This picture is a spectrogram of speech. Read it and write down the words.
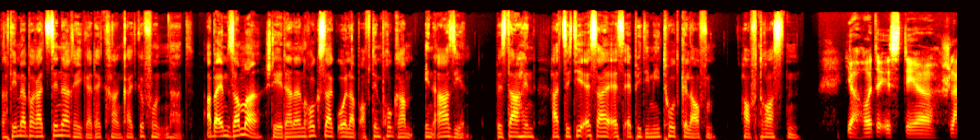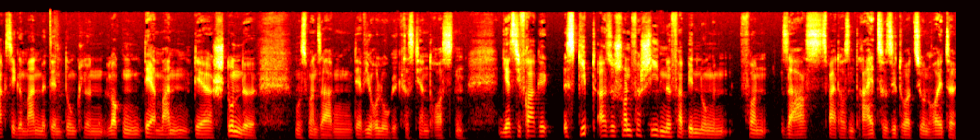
nachdem er bereits den Erreger der Krankheit gefunden hat. Aber im Sommer stehe dann ein Rucksackurlaub auf dem Programm in Asien. Bis dahin hat sich die SARS-Epidemie totgelaufen, hofft Drosten. Ja, heute ist der schlagsige Mann mit den dunklen Locken der Mann der Stunde, muss man sagen, der Virologe Christian Drosten. Jetzt die Frage, es gibt also schon verschiedene Verbindungen von SARS 2003 zur Situation heute.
